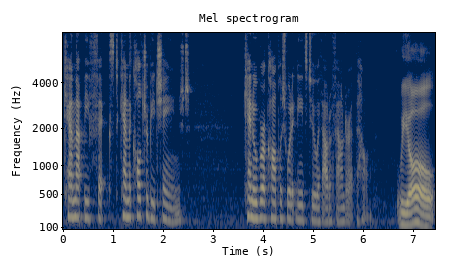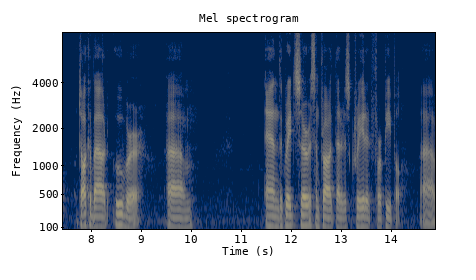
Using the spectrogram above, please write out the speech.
Can that be fixed? Can the culture be changed? Can Uber accomplish what it needs to without a founder at the helm? We all talk about Uber um, and the great service and product that it has created for people. Uh,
